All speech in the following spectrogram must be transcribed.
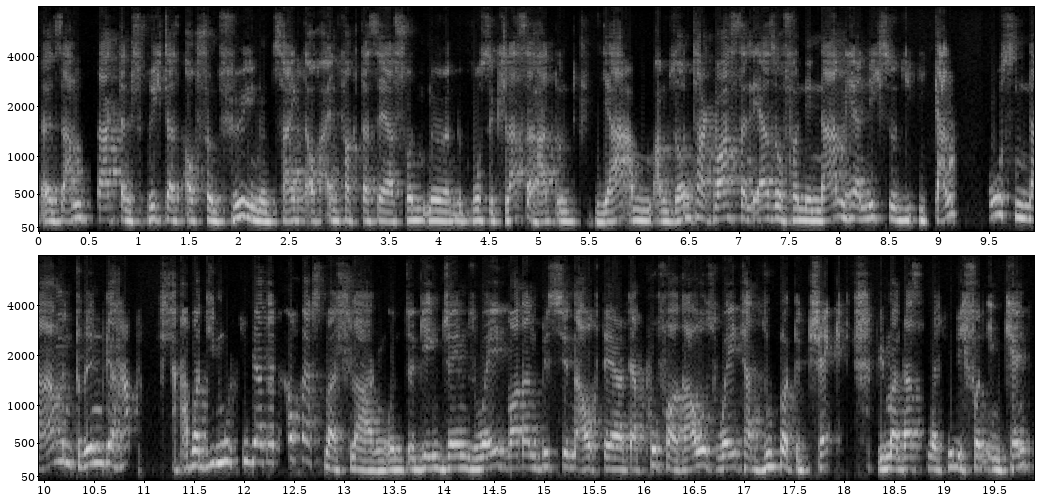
äh, Samstag, dann spricht das auch schon für ihn und zeigt auch einfach, dass er schon eine, eine große Klasse hat. Und ja, am, am Sonntag war es dann eher so von den Namen her nicht so die ganz großen Namen drin gehabt, aber die mussten wir dann auch erstmal schlagen. Und äh, gegen James Wade war dann ein bisschen auch der, der Puffer raus. Wade hat super gecheckt, wie man das natürlich von ihm kennt.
